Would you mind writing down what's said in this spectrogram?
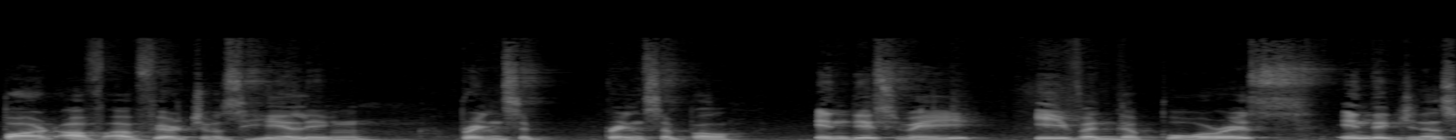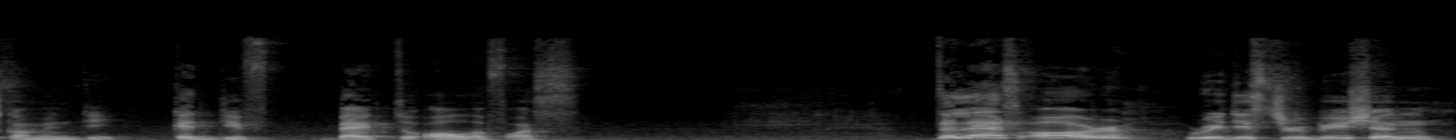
part of a virtuous healing principle. In this way, even the poorest indigenous community can give back to all of us. The last R, redistribution.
